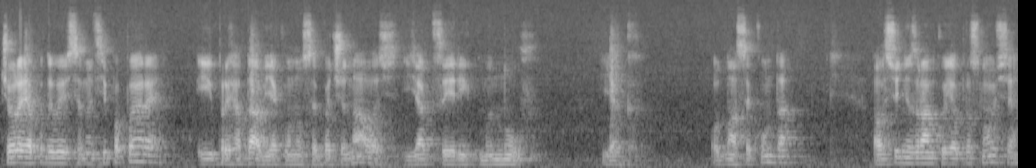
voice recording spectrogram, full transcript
Вчора я подивився на ці папери і пригадав, як воно все починалось, як цей рік минув, як одна секунда. Але сьогодні зранку я проснувся,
